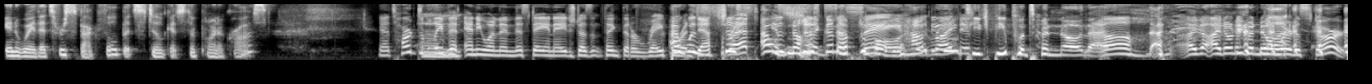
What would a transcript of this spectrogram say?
in a way that's respectful but still gets their point across. Yeah, it's hard to believe Um, that anyone in this day and age doesn't think that a rape or I a was death just, threat I was is not just acceptable. say, how do right? you teach people to know that? Oh, I, I don't even know where to start.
